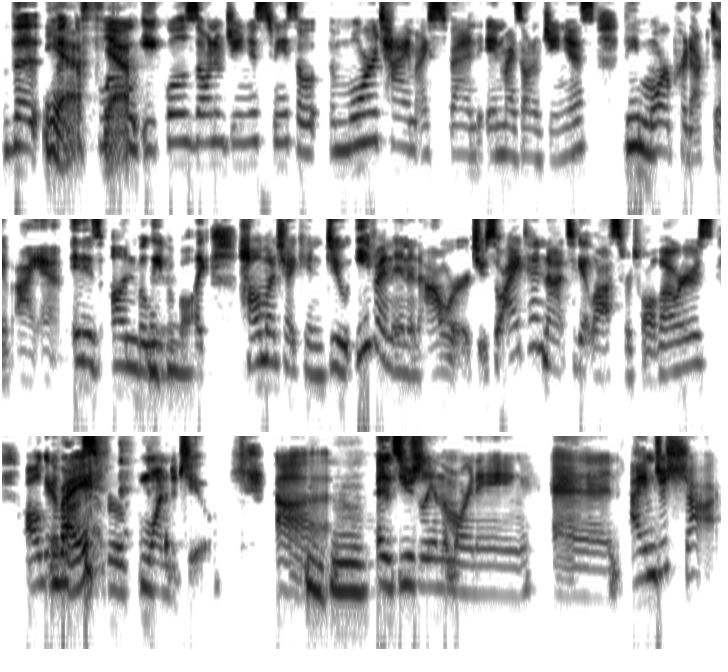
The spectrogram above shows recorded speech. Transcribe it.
The yeah, like the flow yeah. equals zone of genius to me. So the more time I spend in my zone of genius, the more productive I am. It is unbelievable, mm-hmm. like how much I can do even in an hour or two. So I tend not to get lost for twelve hours. I'll get right. lost for one to two. Uh, mm-hmm. It's usually in the morning, and I'm just shocked.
